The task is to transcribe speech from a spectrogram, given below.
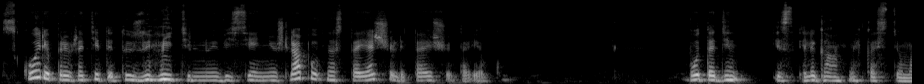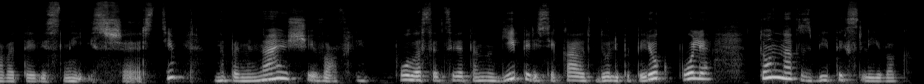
вскоре превратит эту изумительную весеннюю шляпу в настоящую летающую тарелку. Вот один из элегантных костюмов этой весны из шерсти, напоминающий вафли. Полосы цвета нуги пересекают вдоль и поперек поле тонно взбитых сливок.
